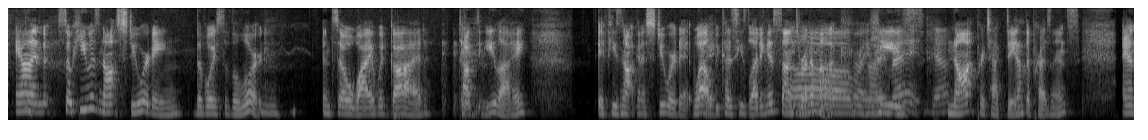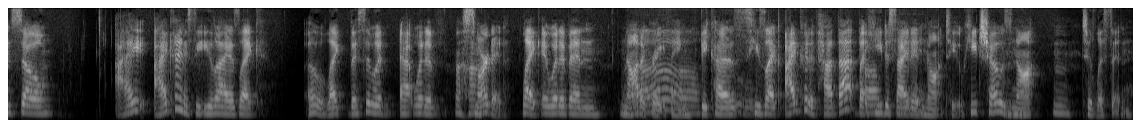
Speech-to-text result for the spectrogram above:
And so he was not stewarding the voice of the Lord. And so why would God talk to Eli if he's not going to steward it well? Because he's letting his sons run amok. Oh, right, right, he's right. Yeah. not protecting the presence. And so I I kind of see Eli as like, oh, like this would that would have uh-huh. smarted. Like it would have been not a great Oh. thing because he's like, I could have had that, but he decided not to. He chose mm-hmm. not mm. to listen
